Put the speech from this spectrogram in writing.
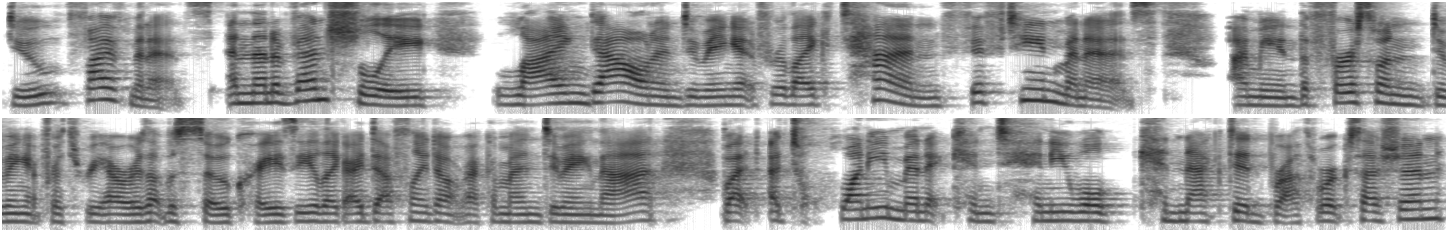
do five minutes. And then eventually lying down and doing it for like 10, 15 minutes. I mean, the first one doing it for three hours, that was so crazy. Like, I definitely don't recommend doing that. But a 20 minute continual connected breathwork session,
